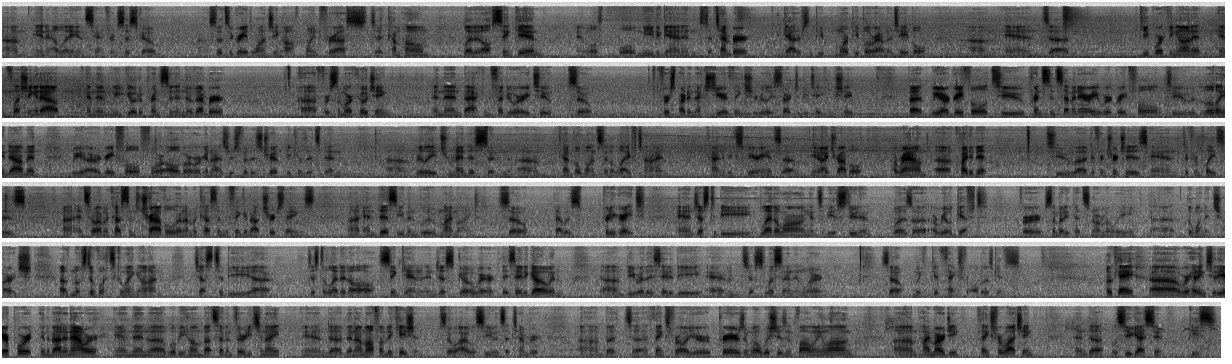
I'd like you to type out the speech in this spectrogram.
um, in LA and San Francisco. Uh, so it's a great launching off point for us to come home, let it all sink in, and we'll we'll meet again in September, gather some people, more people around the table, um, and uh, keep working on it and fleshing it out. And then we go to Princeton in November uh, for some more coaching, and then back in February too. So first part of next year, things should really start to be taking shape. But we are grateful to Princeton Seminary. We're grateful to the Lilly Endowment. We are grateful for all of our organizers for this trip because it's been uh, really tremendous and um, kind of a once in a lifetime kind of experience. Um, you know, I travel around uh, quite a bit to uh, different churches and different places, uh, and so I'm accustomed to travel and I'm accustomed to think about church things, uh, and this even blew my mind. So that was pretty great. And just to be led along and to be a student was a, a real gift for somebody that's normally uh, the one in charge of most of what's going on. Just to be, uh, just to let it all sink in and just go where they say to go and um, be where they say to be and just listen and learn. So we can give thanks for all those gifts. Okay, uh, we're heading to the airport in about an hour, and then uh, we'll be home about 7:30 tonight, and uh, then I'm off on vacation. So I will see you in September. Um, but uh, thanks for all your prayers and well wishes and following along. Um, hi, Margie. Thanks for watching, and uh, we'll see you guys soon. Peace.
